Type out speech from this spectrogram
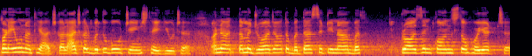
પણ એવું નથી આજકાલ. આજકાલ બધું બહુ ચેન્જ થઈ ગયું છે. અને તમે જોવા જાઓ તો બધા સિટીના બસ પ્રોઝ એન્ડ કોન્સ તો હોય જ છે.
